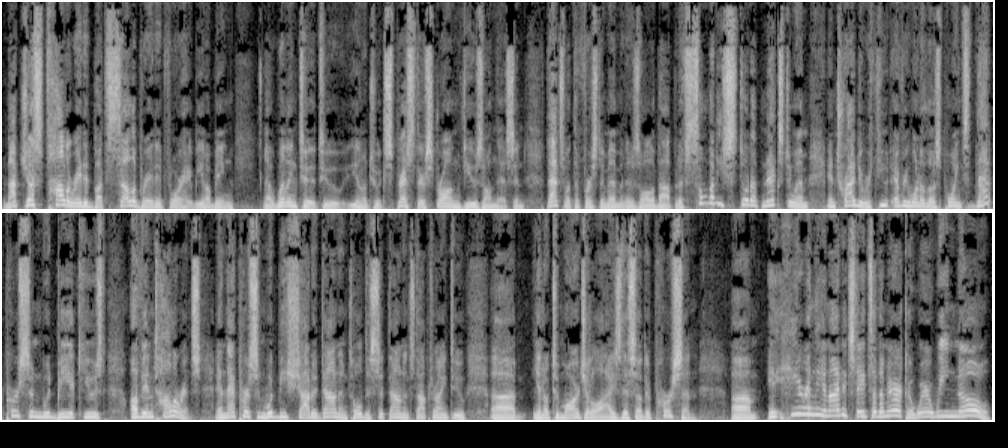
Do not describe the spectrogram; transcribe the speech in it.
not just tolerated, but celebrated for, you know, being uh, willing to, to, you know, to express their strong views on this. And that's what the First Amendment is all about. But if somebody stood up next to him and tried to refute every one of those points, that person would be accused of intolerance. And that person would be shouted down and told to sit down and stop trying to, uh, you know, to marginalize this other person. Um, here in the United States of America, where we know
